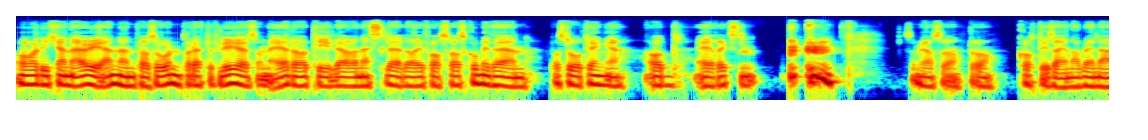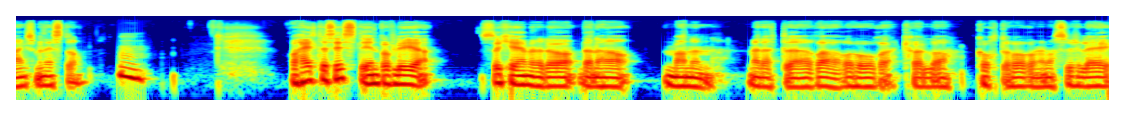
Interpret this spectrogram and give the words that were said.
Og de kjenner òg igjen en person på dette flyet som er da tidligere nestleder i forsvarskomiteen på Stortinget, Odd Eriksen. Som jo altså da kort tid seinere ble næringsminister. Og helt til sist inn på flyet så kommer det da denne her mannen med dette rare håret, krølla, korte håret med masse gelé i.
